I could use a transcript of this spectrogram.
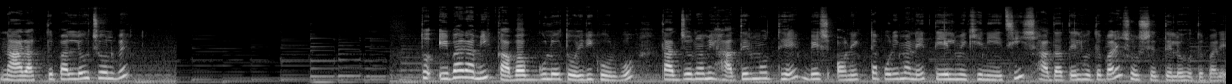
না রাখতে পারলেও চলবে। তো এবার আমি কাবাবগুলো তৈরি করব। তার জন্য আমি হাতের মধ্যে বেশ অনেকটা পরিমাণে তেল মেখে নিয়েছি। সাদা তেল হতে পারে, সর্ষের তেলও হতে পারে।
